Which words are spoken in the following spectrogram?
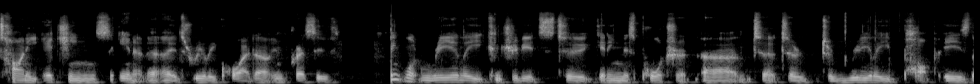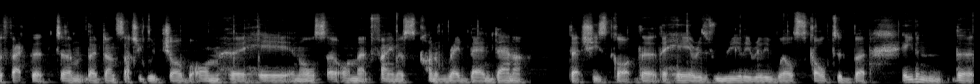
tiny etchings in it. Uh, It's really quite uh, impressive. I think what really contributes to getting this portrait uh, to, to, to really pop is the fact that um, they've done such a good job on her hair and also on that famous kind of red bandana that she's got. The, the hair is really, really well sculpted, but even the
